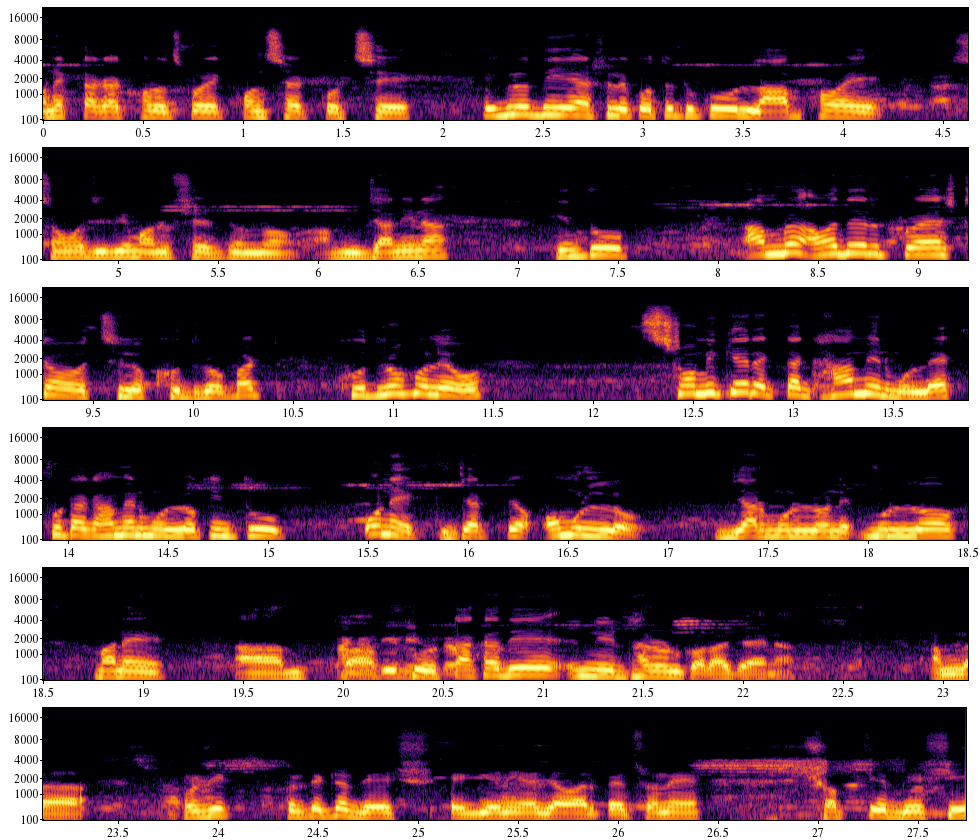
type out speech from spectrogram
অনেক টাকা খরচ করে কনসার্ট করছে, এগুলো দিয়ে আসলে কতটুকু লাভ হয় শ্রমজীবী মানুষের জন্য, আমি জানি না। কিন্তু আমরা, আমাদের প্রয়াসটাও ছিল ক্ষুদ্র বাট ক্ষুদ্র হলেও শ্রমিকের একটা ঘামের মূল্য, এক ফুটা ঘামের মূল্য কিন্তু অনেক যার অমূল্য যার মূল্য নে- মূল্য মানে টাকা দিয়ে নির্ধারণ করা যায় না। আমরা প্রত্যেক প্রত্যেকটা দেশ এগিয়ে নিয়ে যাওয়ার পেছনে সবচেয়ে বেশি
